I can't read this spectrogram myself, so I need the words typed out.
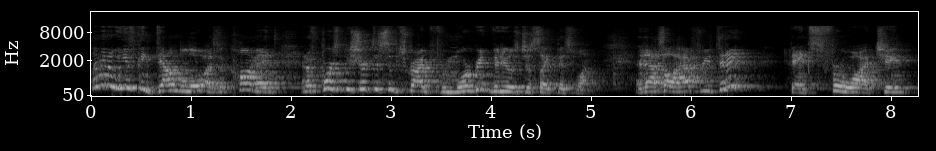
Let me know what you think down below as a comment. And of course, be sure to subscribe for more great videos just like this one. And that's all I have for you today. Thanks for watching.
